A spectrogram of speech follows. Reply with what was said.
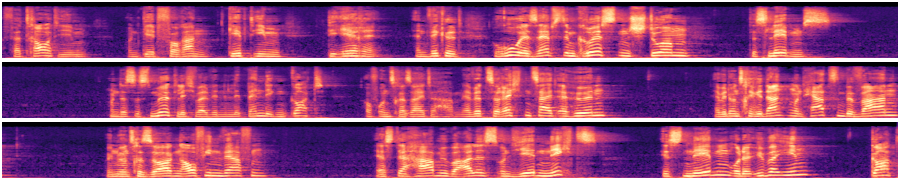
Vertraut ihm und geht voran. Gebt ihm die Ehre. Entwickelt Ruhe selbst im größten Sturm des Lebens. Und das ist möglich, weil wir den lebendigen Gott auf unserer Seite haben. Er wird zur rechten Zeit erhöhen. Er wird unsere Gedanken und Herzen bewahren, wenn wir unsere Sorgen auf ihn werfen. Er ist erhaben über alles und jeden nichts ist neben oder über ihm. Gott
